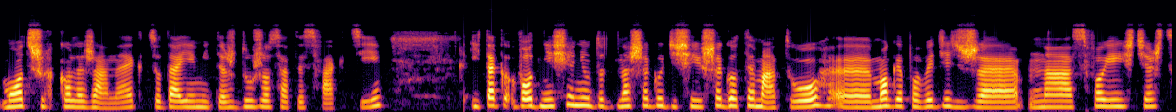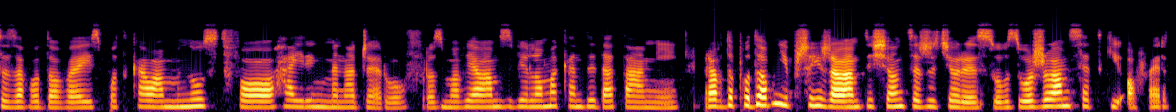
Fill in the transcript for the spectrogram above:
młodszych koleżanek, co daje mi też dużo satysfakcji. I tak w odniesieniu do naszego dzisiejszego tematu e, mogę powiedzieć, że na swojej ścieżce zawodowej spotkałam mnóstwo hiring managerów, rozmawiałam z wieloma kandydatami, prawdopodobnie przejrzałam tysiące życiorysów, złożyłam setki ofert,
